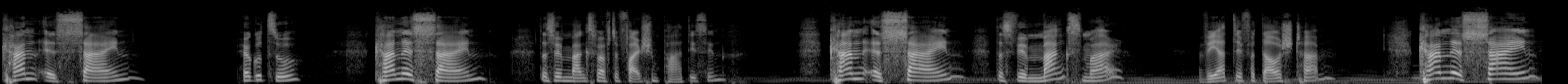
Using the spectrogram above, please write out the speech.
kann es sein, hör gut zu, kann es sein, dass wir manchmal auf der falschen Party sind? Kann es sein, dass wir manchmal Werte vertauscht haben? Kann es sein,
